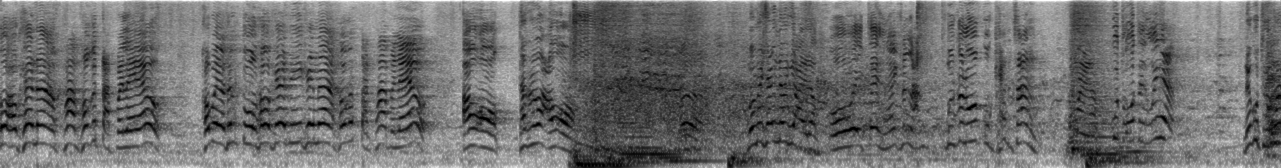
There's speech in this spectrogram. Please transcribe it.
ก็เอาแค่หน้า ภาพเขาก็ตัดไปแล้ว เขาไม่เอาทั้งตัวเขาเอาแค่นี้แค่หน้าเขาก็ตัดภาพไปแล้ว เอาออกถ้าเขาก็เอาออก เออ มันไม่ใช่เรื่องใหญ่หรอก โอ้ยเต้ไงข้างหลัง มึงก็รู้ว่ากูแขนสั้น ทำไมอะกูถูถึงไหมเนี่ย เดี๋ยวกูถือให้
